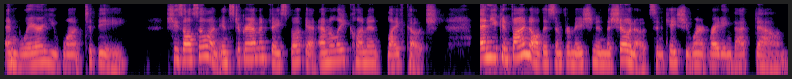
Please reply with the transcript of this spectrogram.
and where you want to be. She's also on Instagram and Facebook at Emily Clement Life Coach. And you can find all this information in the show notes in case you weren't writing that down.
